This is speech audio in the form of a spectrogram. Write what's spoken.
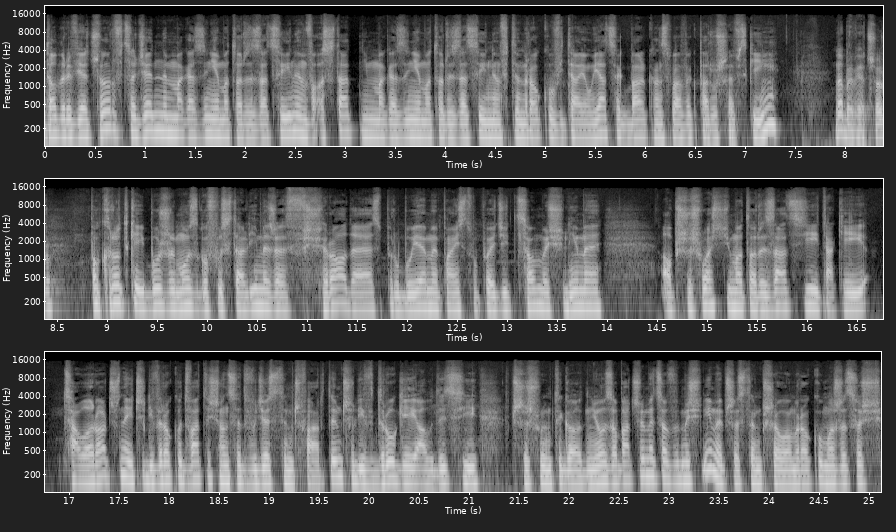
Dobry wieczór. W codziennym magazynie motoryzacyjnym, w ostatnim magazynie motoryzacyjnym w tym roku witają Jacek Balkan, Sławek Paruszewski. Dobry wieczór. Po krótkiej burzy mózgów ustalimy, że w środę spróbujemy Państwu powiedzieć, co myślimy o przyszłości motoryzacji takiej całorocznej, czyli w roku 2024, czyli w drugiej audycji w przyszłym tygodniu. Zobaczymy, co wymyślimy przez ten przełom roku. Może coś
